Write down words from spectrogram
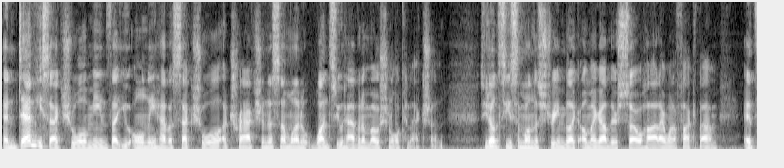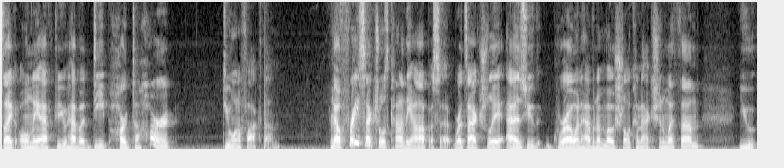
and demisexual means that you only have a sexual attraction to someone once you have an emotional connection. So you don't see someone on the street and be like, oh my god, they're so hot, I want to fuck them. It's like only after you have a deep heart to heart do you want to fuck them. Now, fraysexual is kind of the opposite, where it's actually as you grow and have an emotional connection with them, you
